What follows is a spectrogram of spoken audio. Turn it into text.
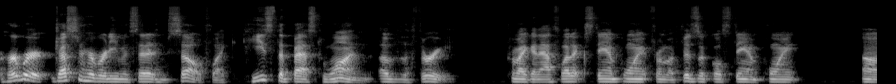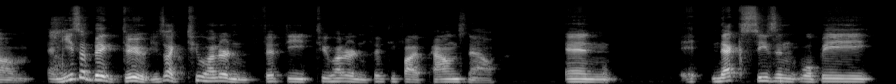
Herbert, Justin Herbert even said it himself. Like he's the best one of the three from like an athletic standpoint, from a physical standpoint. Um, and he's a big dude. He's like 250, 255 pounds now. And next season will be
